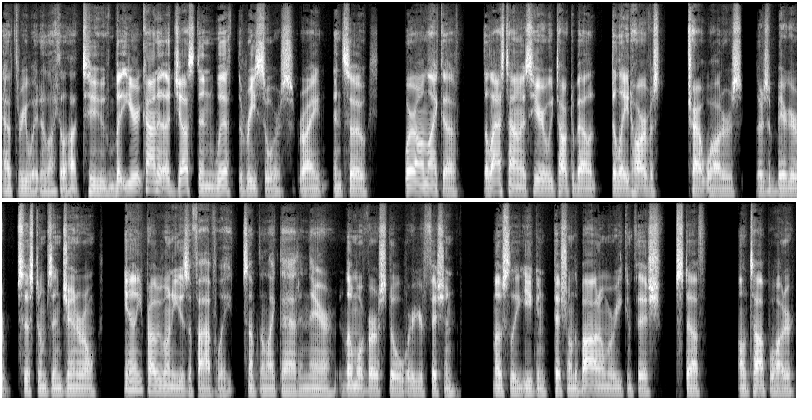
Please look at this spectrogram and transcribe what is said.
a three weight I like a lot too. But you're kind of adjusting with the resource, right? And so we're on like a the last time I was here, we talked about delayed harvest trout waters. There's a bigger systems in general. You know, you probably want to use a five weight, something like that in there. A little more versatile where you're fishing. Mostly you can fish on the bottom or you can fish stuff on top water.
